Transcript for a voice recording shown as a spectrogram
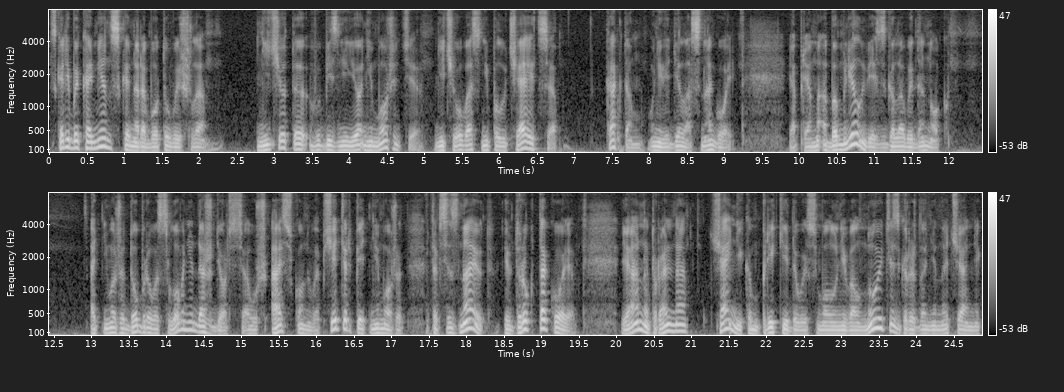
скорее бы Каменская на работу вышла. Ничего-то вы без нее не можете, ничего у вас не получается. Как там у нее дела с ногой? Я прямо обомлел весь с головы до ног. От него же доброго слова не дождешься, а уж Аську он вообще терпеть не может. Это все знают, и вдруг такое. Я, натурально, чайником прикидываюсь, мол, не волнуйтесь, гражданин начальник,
